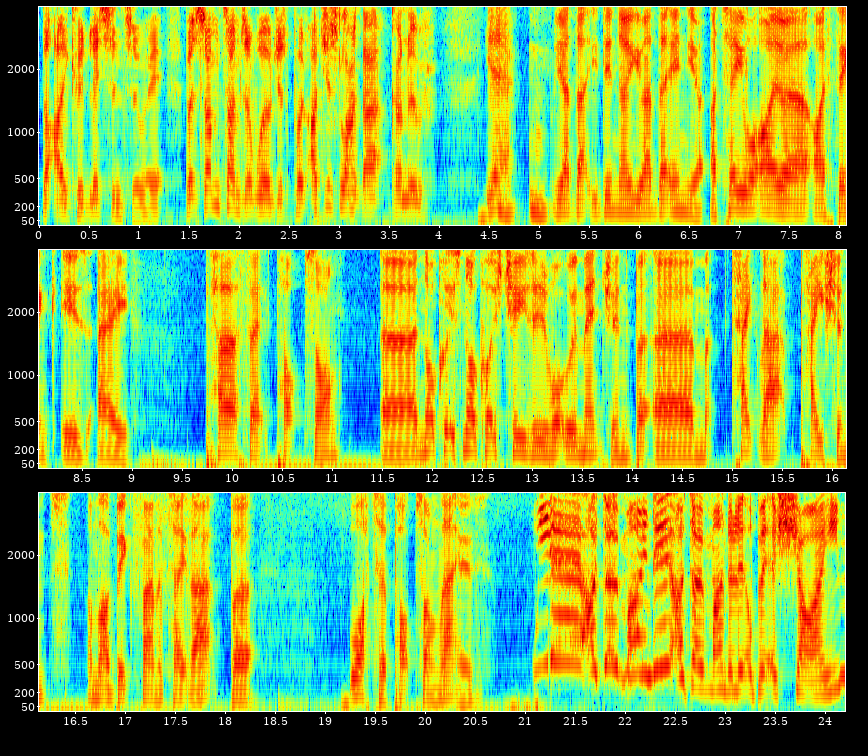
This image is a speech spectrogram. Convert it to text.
that I could listen to it. But sometimes I will just put. I just like that kind of. Yeah, You had that. You didn't know you had that in you. I tell you what, I uh, I think is a perfect pop song. Uh, not it's not quite as cheesy as what we mentioned, but um, take that, patience. I'm not a big fan of take that, but what a pop song that is. Yeah, I don't mind it. I don't mind a little bit of Shine.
